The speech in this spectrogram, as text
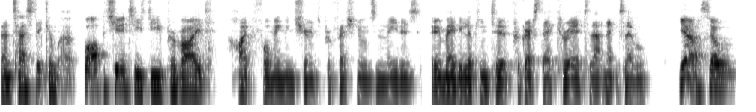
Fantastic. And uh, what opportunities do you provide high performing insurance professionals and leaders who may be looking to progress their career to that next level? Yeah, so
